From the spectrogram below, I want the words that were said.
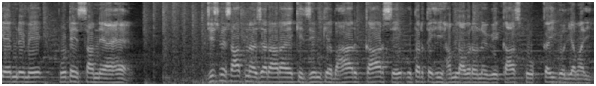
कैमरे में फुटेज सामने आया है, जिसमें साफ़ नज़र आ रहा है कि जिम के बाहर कार से उतरते ही हमलावरों ने विकास को कई गोलियाँ मारी।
